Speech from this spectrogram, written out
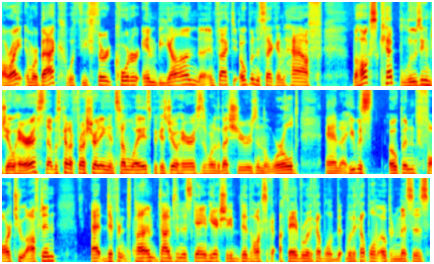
All right, and we're back with the third quarter and beyond. In fact, to open the second half, the Hawks kept losing Joe Harris. That was kind of frustrating in some ways because Joe Harris is one of the best shooters in the world, and uh, he was open far too often at different time, times in this game. He actually did the Hawks a favor with a couple of with a couple of open misses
